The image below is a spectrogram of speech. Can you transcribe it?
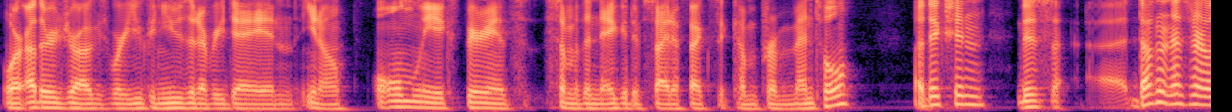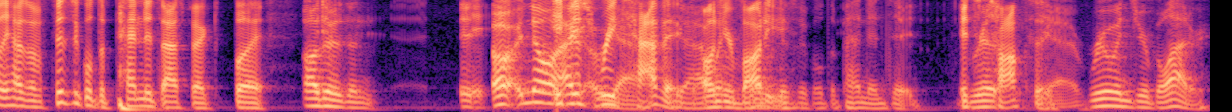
or other drugs where you can use it every day and, you know, only experience some of the negative side effects that come from mental addiction. This uh, doesn't necessarily have a physical dependence aspect, but Other than. It, oh, no, It I- just oh, wreaks yeah, havoc yeah, on your body. Physical dependence. It It's really- toxic. Yeah, ruins your bladder.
